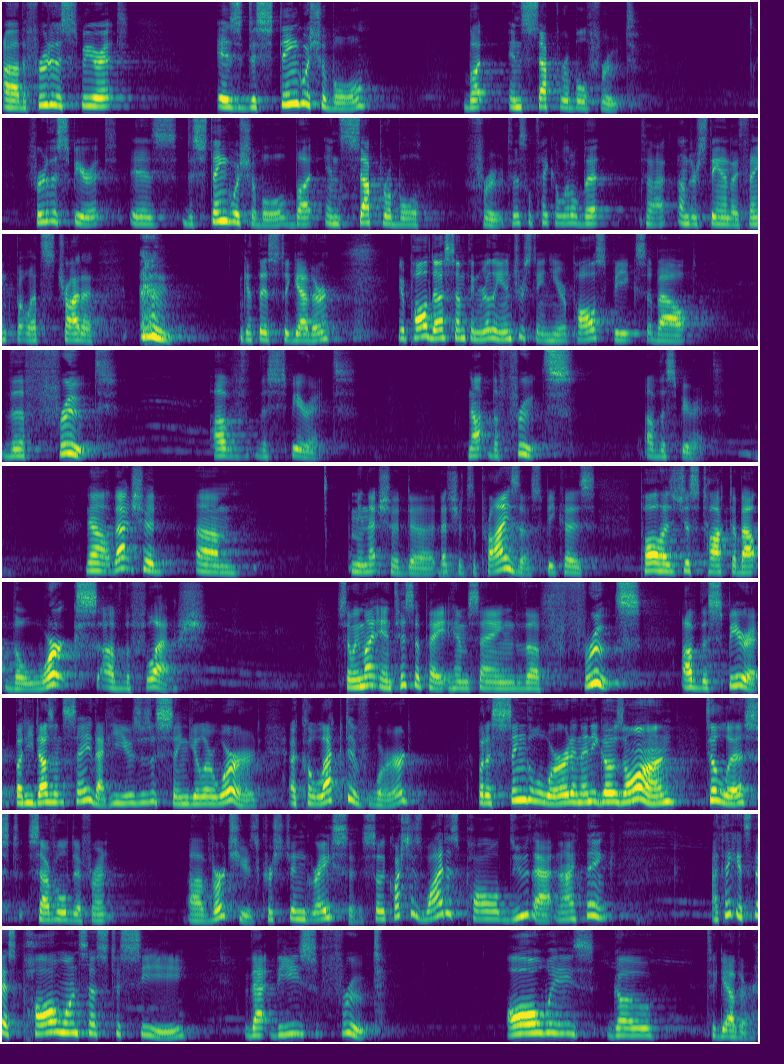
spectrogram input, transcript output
uh, the fruit of the Spirit is distinguishable but inseparable fruit. Fruit of the Spirit is distinguishable but inseparable fruit. This will take a little bit to understand, I think, but let's try to get this together. You know, Paul does something really interesting here. Paul speaks about the fruit of the Spirit, not the fruits of the Spirit. Now, that should, um, I mean, that should, uh, that should surprise us because Paul has just talked about the works of the flesh. So we might anticipate him saying the fruits of the Spirit. But he doesn't say that. He uses a singular word, a collective word, but a single word. And then he goes on to list several different uh, virtues, Christian graces. So the question is, why does Paul do that? And I think, I think it's this Paul wants us to see that these fruit always go together.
